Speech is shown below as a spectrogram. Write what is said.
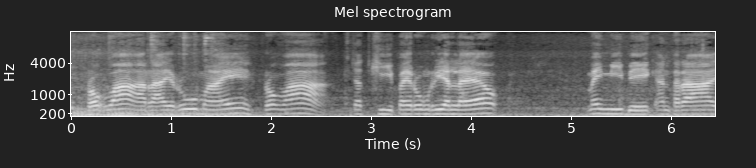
ด เพราะว่าอะไรรู้ไหม เพราะว่าจะขี่ไปโรงเรียนแล้ว ไม่มีเบรกอันตราย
